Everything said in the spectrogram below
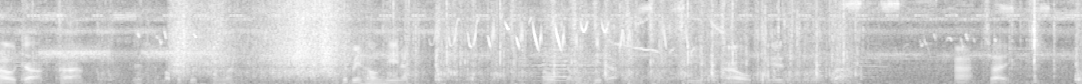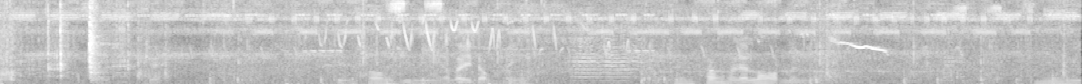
เดี๋ยวเราเข้าจากทางเอ๊ะเราไปเปิดห้องก่อนจะเป็นห้องนี้นะถ้าผมจำไม่ผิดอะสีเข้าเอสสามอ่าใช่โอเคเป็นห้องที่มีอะไรดอกไหมเดินเข้ามาแล้วรอบหนึ่งไม่มี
